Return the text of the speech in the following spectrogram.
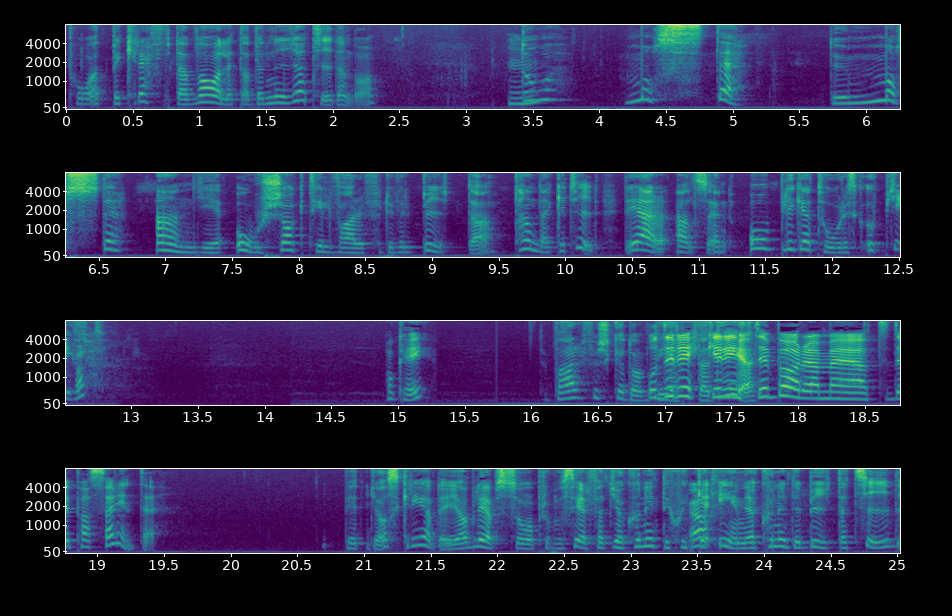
på att bekräfta valet av den nya tiden då. Då måste du måste ange orsak till varför du vill byta tandläkartid. Det är alltså en obligatorisk uppgift. Okej. Varför ska de Och det veta räcker det? inte bara med att det passar inte? Jag skrev det, jag blev så provocerad för att jag kunde inte skicka Ja. in, jag kunde inte byta tid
